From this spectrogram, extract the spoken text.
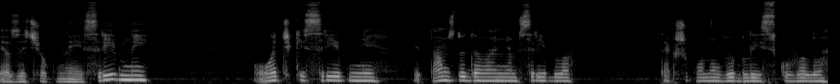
Язичок в неї срібний, очки срібні, і там з додаванням срібла, так, щоб воно виблискувало.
